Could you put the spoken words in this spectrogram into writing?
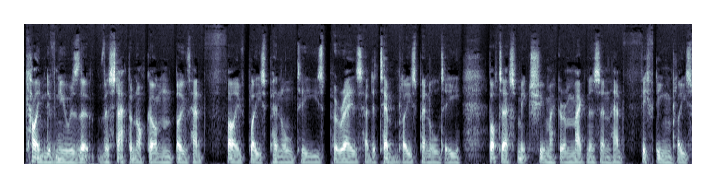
kind of knew was that Verstappen Ocon both had five place penalties, Perez had a 10 place penalty, Bottas, Mick Schumacher, and Magnussen had 15 place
